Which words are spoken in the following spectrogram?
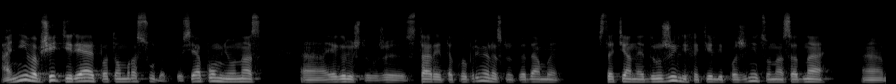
они вообще теряют потом рассудок. То есть я помню у нас, э, я говорю, что уже старый такой пример, расскажу, когда мы с Татьяной дружили, хотели пожениться, у нас одна э,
